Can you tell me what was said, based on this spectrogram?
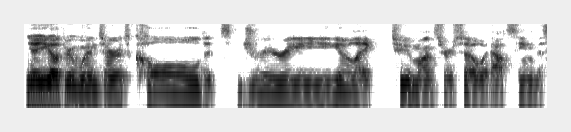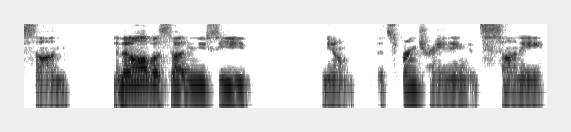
you know, you go through winter. It's cold. It's dreary. You go like two months or so without seeing the sun, and then all of a sudden you see, you know, it's spring training. It's sunny.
